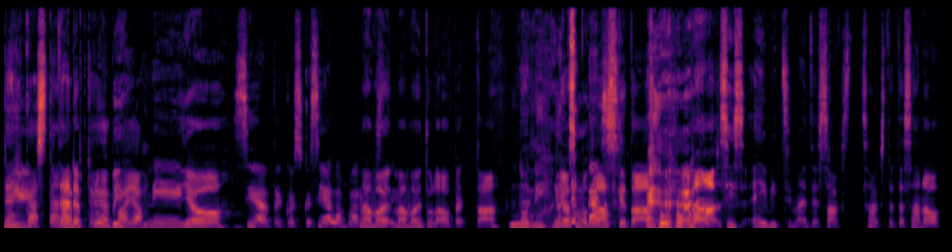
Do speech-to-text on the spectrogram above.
tehkää niin. stand-up-työpaja. Niin, Joo. sieltä, koska siellä on varmasti... Mä voin, mä voin tulla opettaa, no niin. jos mut lasketaan. Mä siis, ei vitsi, mä en tiedä saaks, saaks tätä sanoa,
